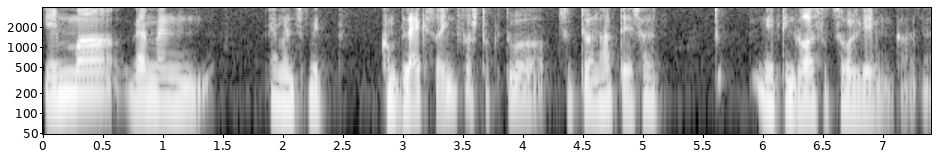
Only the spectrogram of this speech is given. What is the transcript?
immer, wenn man wenn man es mit komplexer Infrastruktur zu tun hat, das halt nicht in großer Zahl geben kann. Ja.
